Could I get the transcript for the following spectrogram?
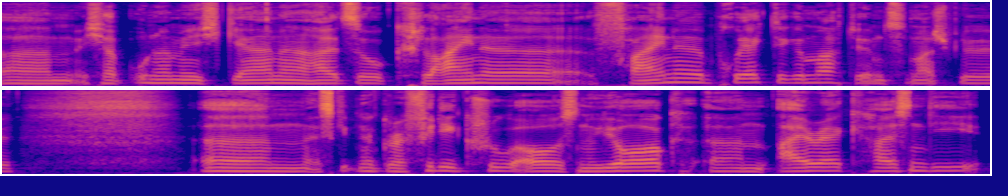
Ähm, ich habe unheimlich gerne halt so kleine, feine Projekte gemacht. Wir haben zum Beispiel ähm, es gibt eine Graffiti-Crew aus New York, ähm, IREC heißen die.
